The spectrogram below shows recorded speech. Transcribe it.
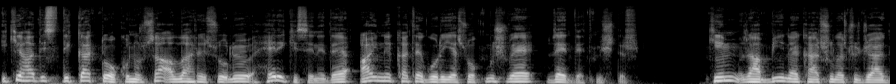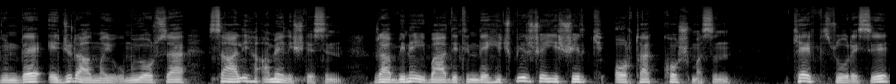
İki hadis dikkatle okunursa Allah Resulü her ikisini de aynı kategoriye sokmuş ve reddetmiştir. Kim Rabbine karşılaşacağı günde ecir almayı umuyorsa salih amel işlesin. Rabbine ibadetinde hiçbir şeyi şirk, ortak koşmasın. Kehf suresi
